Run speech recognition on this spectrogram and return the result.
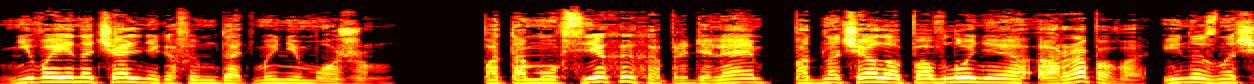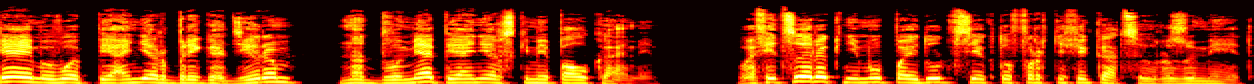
ни военачальников им дать мы не можем. Потому всех их определяем под начало Павлония Арапова и назначаем его пионер-бригадиром над двумя пионерскими полками. В офицеры к нему пойдут все, кто фортификацию разумеет.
